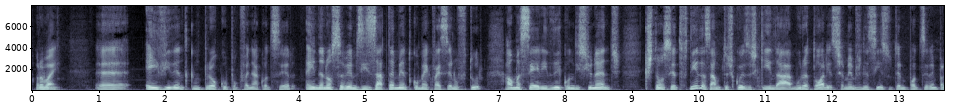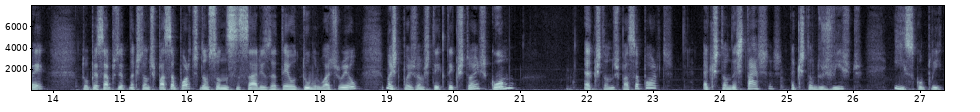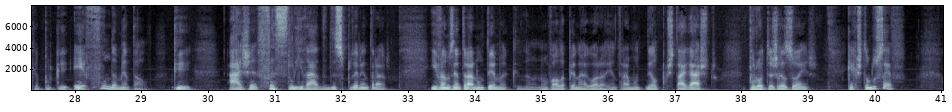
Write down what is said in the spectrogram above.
Ora bem, uh, é evidente que me preocupa o que venha a acontecer. Ainda não sabemos exatamente como é que vai ser no futuro. Há uma série de condicionantes que estão a ser definidas. Há muitas coisas que ainda há moratórias, chamemos-lhe assim, se o termo pode ser emprego. Estou a pensar, por exemplo, na questão dos passaportes, não são necessários até outubro, acho eu, mas depois vamos ter que ter questões como a questão dos passaportes, a questão das taxas, a questão dos vistos. E isso complica, porque é fundamental que haja facilidade de se poder entrar. E vamos entrar num tema que não, não vale a pena agora entrar muito nele porque está gasto, por outras razões, que é a questão do CEF.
